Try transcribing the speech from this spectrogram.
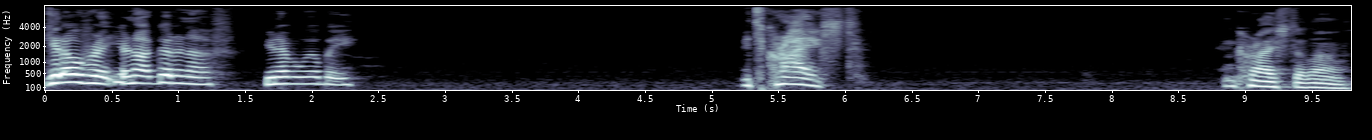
Get over it. You're not good enough. You never will be. It's Christ in Christ alone.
